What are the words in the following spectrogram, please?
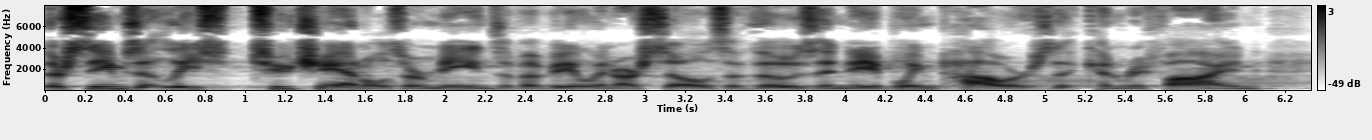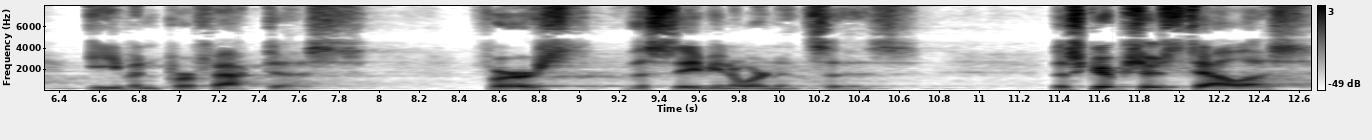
There seems at least two channels or means of availing ourselves of those enabling powers that can refine, even perfect us. First, the saving ordinances. The scriptures tell us,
